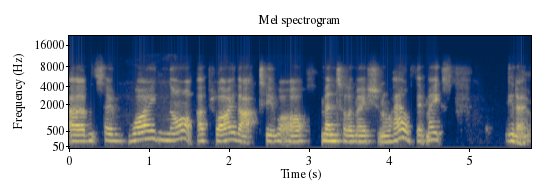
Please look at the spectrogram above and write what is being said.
Um, so why not apply that to our mental emotional health? It makes you know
